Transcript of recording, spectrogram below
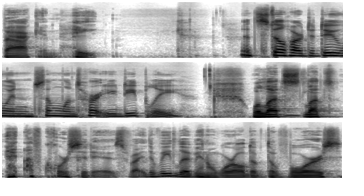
back and hate. It's still hard to do when someone's hurt you deeply. Well, let's let's. Of course, it is right. That we live in a world of divorce,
